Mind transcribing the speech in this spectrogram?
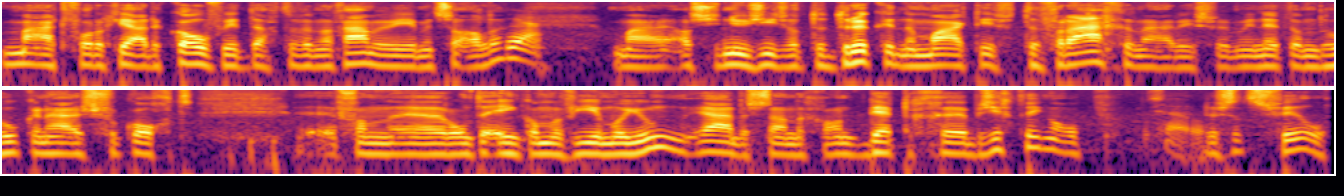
Maart vorig jaar de COVID dachten we, dan gaan we weer met z'n allen. Ja, Maar als je nu ziet wat de druk in de markt is, de vraag ernaar is. We hebben net om de hoek een huis verkocht eh, van eh, rond de 1,4 miljoen. Ja, daar staan er gewoon 30 eh, bezichtigingen op. zo. Dus dat is veel.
